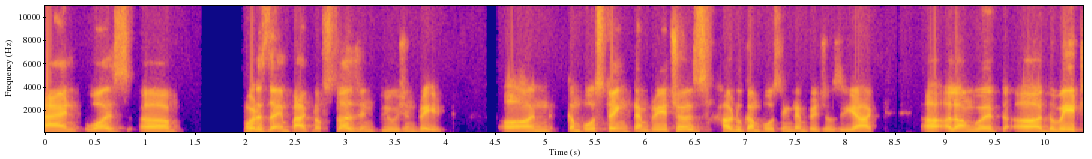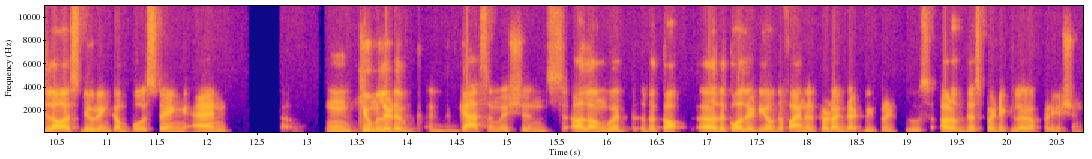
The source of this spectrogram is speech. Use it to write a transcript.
And was uh, what is the impact of sludge inclusion rate on composting temperatures? How do composting temperatures react? Uh, along with uh, the weight loss during composting and um, cumulative gas emissions, along with the, uh, the quality of the final product that we produce out of this particular operation.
